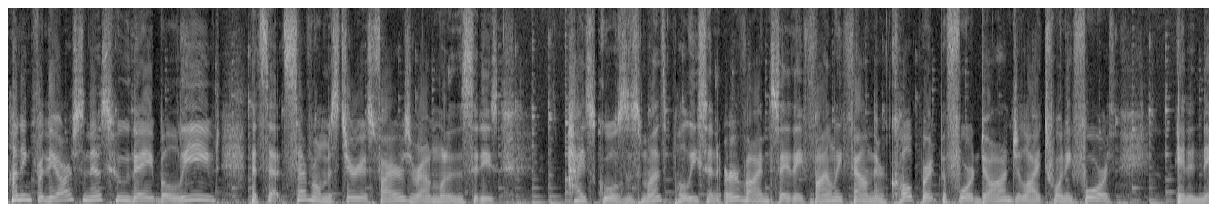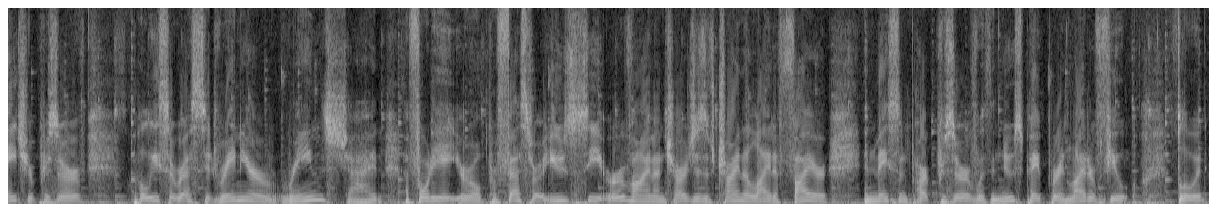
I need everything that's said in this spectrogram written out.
Hunting for the arsonist who they believed had set several mysterious fires around one of the city's high schools this month. Police in Irvine say they finally found their culprit before dawn, July 24th. In a nature preserve, police arrested Rainer Reinscheid, a 48 year old professor at UC Irvine, on charges of trying to light a fire in Mason Park Preserve with a newspaper and lighter fuel fluid,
